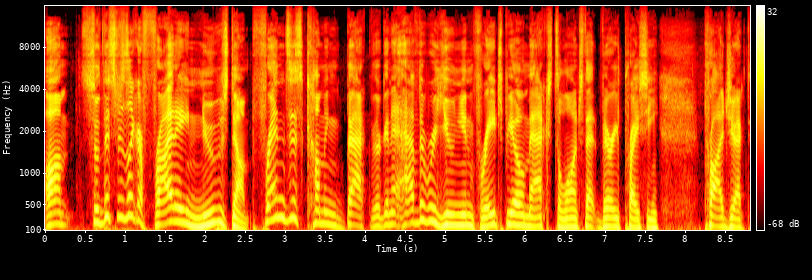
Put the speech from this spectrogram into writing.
Um, so this was like a Friday news dump. Friends is coming back. They're going to have the reunion for HBO Max to launch that very pricey project,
